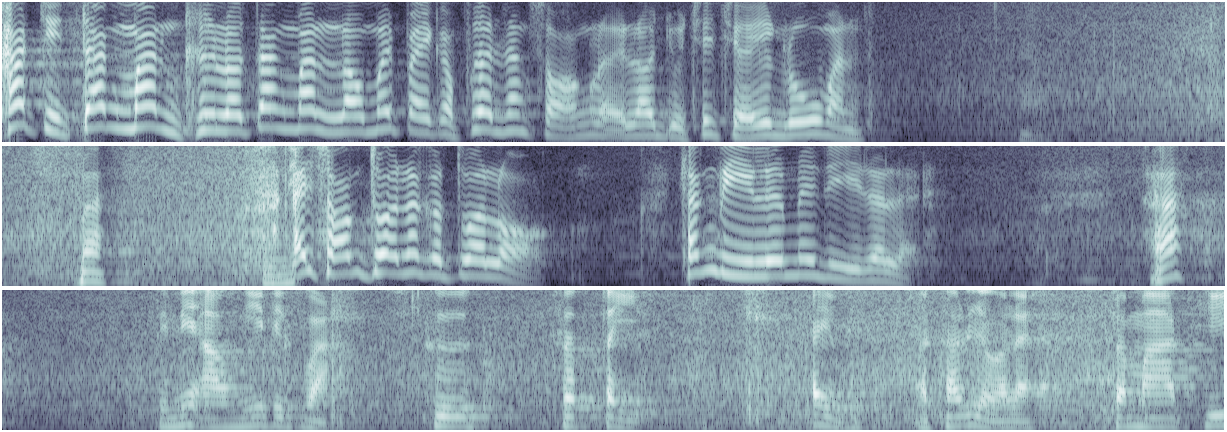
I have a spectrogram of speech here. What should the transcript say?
ถ้าจิตตั้งมั่นคือเราตั้งมั่น เราไม่ไปกับเพื่อนทั้งสองเลย เราอยู่เฉยๆรู้มันมาไอ้สองตัวนั้นก็ตัวหลอก ทั้งดีเลยไม่ดีนั่นแหละฮะทีนี้เอางี้ดีกว่า คือ สติไอ้เขาเรียกว่าอะไร สมาธิ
